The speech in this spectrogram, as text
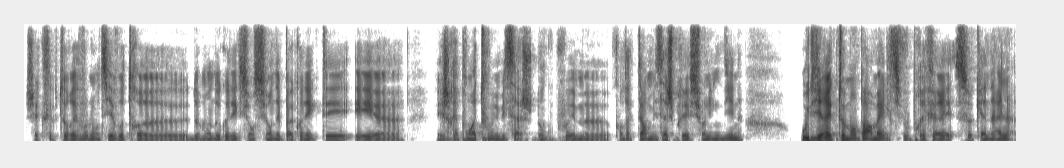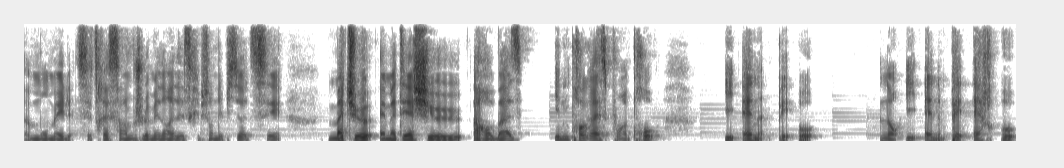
j'accepterai volontiers votre demande de connexion si on n'est pas connecté et, et, je réponds à tous mes messages. Donc, vous pouvez me contacter en message privé sur LinkedIn ou directement par mail si vous préférez ce canal. Mon mail, c'est très simple. Je le mets dans la description de l'épisode. C'est Mathieu, m a t h i e u inprogress.pro, I-N-P-O, non, I-N-P-R-O-G-R-E-S-S.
